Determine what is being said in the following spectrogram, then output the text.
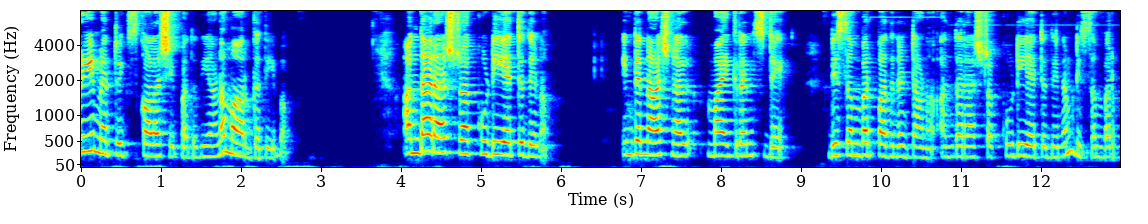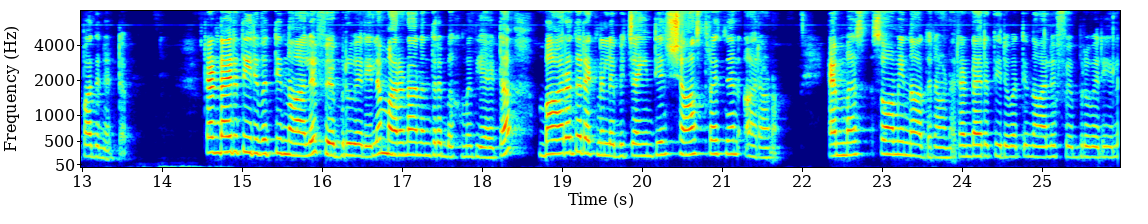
പ്രീ മെട്രിക് സ്കോളർഷിപ്പ് പദ്ധതിയാണ് മാർഗദീപം. അന്താരാഷ്ട്ര കുടിയേറ്റ ദിനം. ഇന്റർനാഷണൽ മൈഗ്രൻസ് ഡേ ഡിസംബർ പതിനെട്ടാണ്. അന്താരാഷ്ട്ര കുടിയേറ്റ ദിനം ഡിസംബർ പതിനെട്ട്. രണ്ടായിരത്തി ഇരുപത്തിനാല് ഫെബ്രുവരിയിലെ മരണാനന്തര ബഹുമതിയായിട്ട് ഭാരതരത്ന ലഭിച്ച ഇന്ത്യൻ ശാസ്ത്രജ്ഞൻ ആരാണ്? എം. എസ്. സ്വാമിനാഥനാണ്. രണ്ടായിരത്തി ഇരുപത്തിനാല് ഫെബ്രുവരിയിൽ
